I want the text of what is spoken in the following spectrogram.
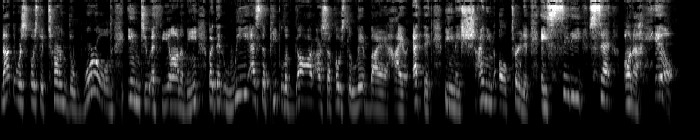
Not that we're supposed to turn the world into a theonomy, but that we as the people of God are supposed to live by a higher ethic being a shining alternative, a city set on a hill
